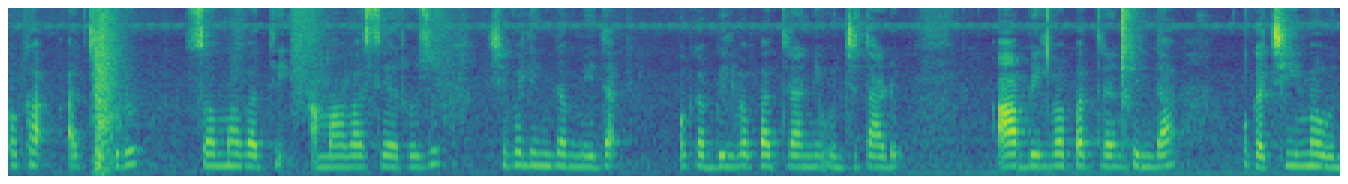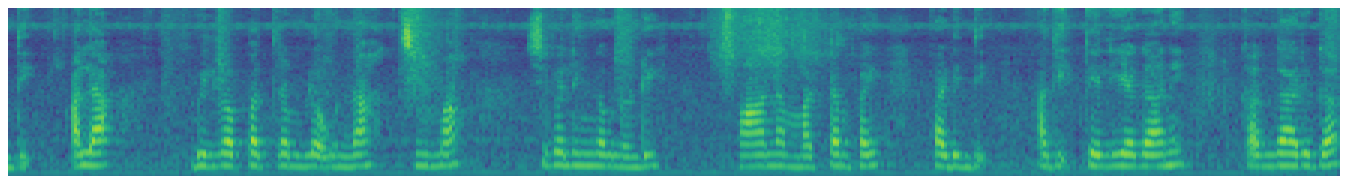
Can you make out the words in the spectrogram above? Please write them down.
ఒక అర్చకుడు సోమవతి అమావాస్య రోజు శివలింగం మీద ఒక బిల్వపత్రాన్ని ఉంచుతాడు. ఆ బిల్వపత్రం కింద ఒక చీమ ఉంది. అలా బిల్వపత్రంలో ఉన్న చీమ శివలింగం నుండి పానం మట్టంపై పడింది. అది తెలియగానే కంగారుగా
